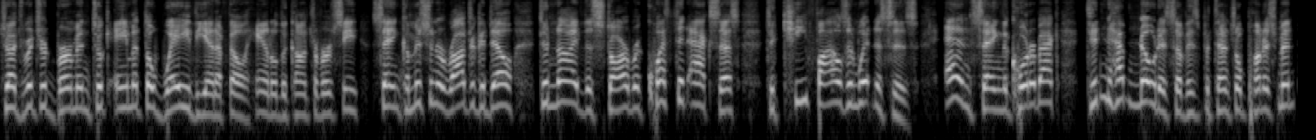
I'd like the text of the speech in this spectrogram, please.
Judge Richard Berman took aim at the way the NFL handled the controversy, saying Commissioner Roger Goodell denied the star requested access to key files and witnesses, and saying the quarterback didn't have notice of his potential punishment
